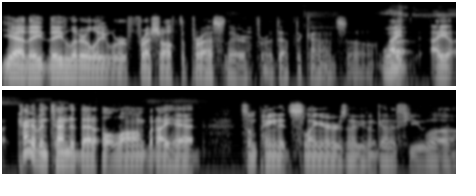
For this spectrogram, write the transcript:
yeah, they they literally were fresh off the press there for Adepticon. So I I kind of intended that all along, but I had some painted slingers, and I've even got a few. Uh,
